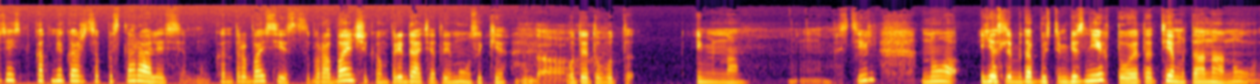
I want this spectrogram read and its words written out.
Здесь, как мне кажется, постарались контрабасист с барабанщиком придать этой музыке Да. вот эту вот именно стиль. Но если бы, допустим, без них, то эта тема-то она, ну,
